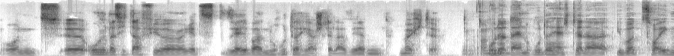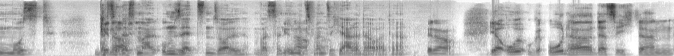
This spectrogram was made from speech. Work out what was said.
und äh, ohne dass ich dafür jetzt selber ein Routerhersteller werden möchte. Und Oder deinen Routerhersteller überzeugen musst, dass genau. er das mal umsetzen soll, was dann genau. irgendwie 20 Jahre dauert. Ja. Genau. Ja, oder dass ich dann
